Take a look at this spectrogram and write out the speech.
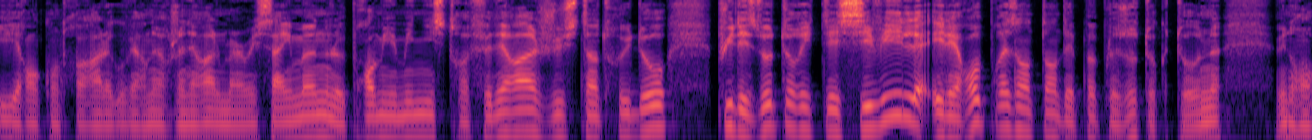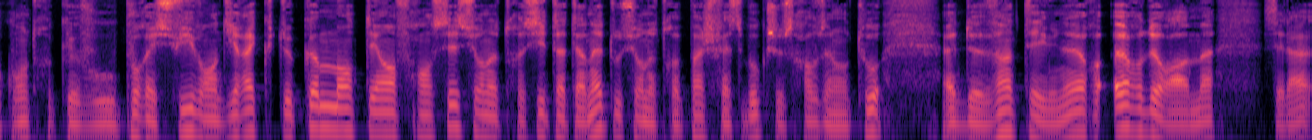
Il y rencontrera le gouverneur général Mary Simon, le premier ministre fédéral Justin Trudeau, puis les autorités civiles et les représentants des peuples autochtones. Une rencontre que vous pourrez suivre en direct commentée en français sur notre site internet ou sur notre page Facebook. Ce sera aux alentours de 21h heure de Rome. C'est là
